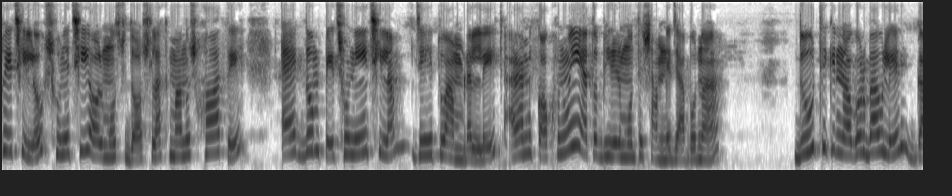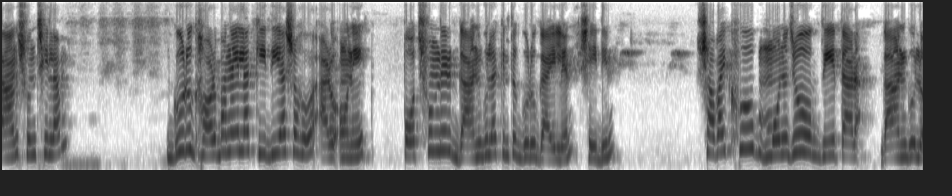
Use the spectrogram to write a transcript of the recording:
হয়েছিল, শুনেছি অলমোস্ট দশ লাখ মানুষ হওয়াতে একদম পেছনেই ছিলাম, যেহেতু আমরা লেট আর আমি কখনোই এত ভিড়ের মধ্যে সামনে যাব না। দূর থেকে নগর বাউলের গান শুনছিলাম। গুরু ঘর বানাইলা কি দিয়া সহ আরও অনেক পছন্দের গানগুলা কিন্তু গুরু গাইলেন সেই দিন। সবাই খুব মনোযোগ দিয়ে তার গানগুলো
